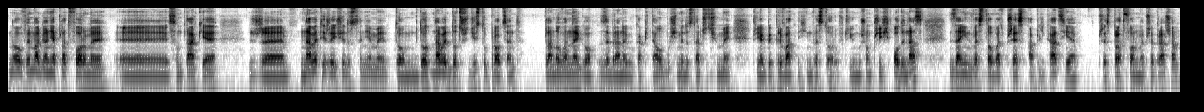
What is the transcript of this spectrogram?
No, wymagania platformy yy, są takie, że nawet jeżeli się dostaniemy, to do, nawet do 30% planowanego, zebranego kapitału musimy dostarczyć my, czyli jakby prywatnych inwestorów, czyli muszą przyjść od nas, zainwestować przez aplikację, przez platformę, przepraszam,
